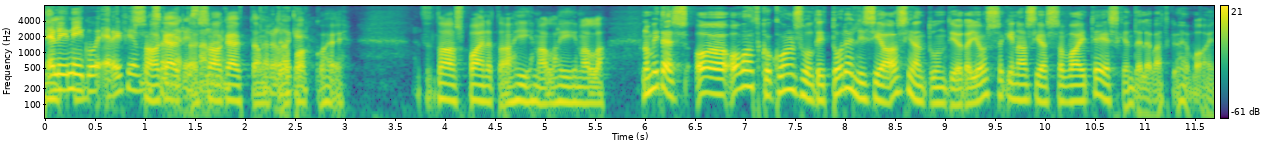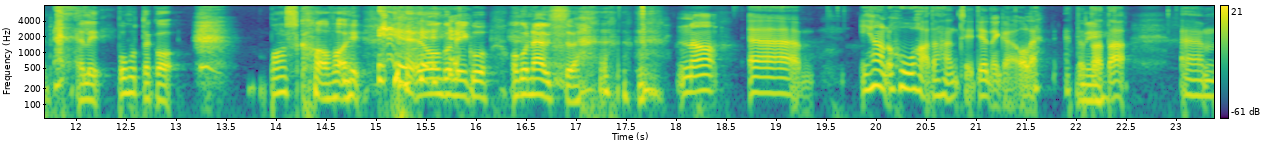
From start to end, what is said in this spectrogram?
Eli niin kuin eri filmissa Saa on käyttää, eri saa käyttää, mutta ei Todellakin. pakko hei. Että taas painetaan hihnalla, hihnalla. No mites, o- ovatko konsultit todellisia asiantuntijoita jossakin asiassa vai teeskentelevätkö he vain? Eli puhutteko paskaa vai onko, niinku, onko näyttöä? No, äh, ihan huuhaatahan se ei tietenkään ole. Että Niin. tota, ähm,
